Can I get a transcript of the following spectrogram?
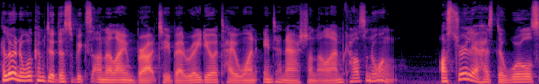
Hello and welcome to this week's online brought to you by Radio Taiwan International. I'm Carlson Wong. Australia has the world's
